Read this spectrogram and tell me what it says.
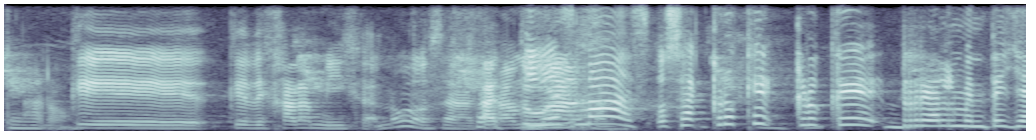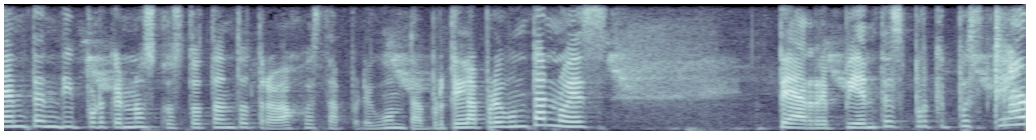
Claro. que, que dejar a mi hija, ¿no? O sea, tú Y jamás. es más, o sea, creo que, creo que realmente ya entendí por qué nos costó tanto trabajo esta pregunta. Porque la pregunta no es. ¿Te arrepientes? Porque pues claro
